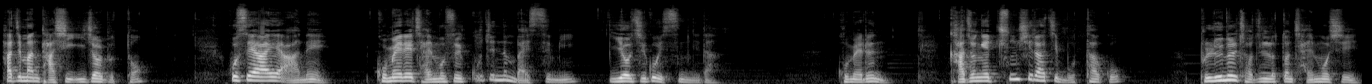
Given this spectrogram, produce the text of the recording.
하지만 다시 2절부터 호세아의 아내 고멜의 잘못을 꾸짖는 말씀이 이어지고 있습니다. 고멜은 가정에 충실하지 못하고 불륜을 저질렀던 잘못이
